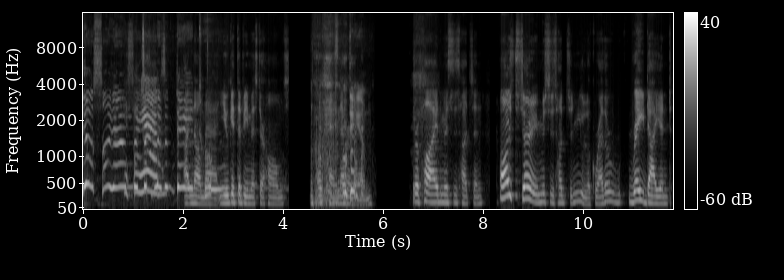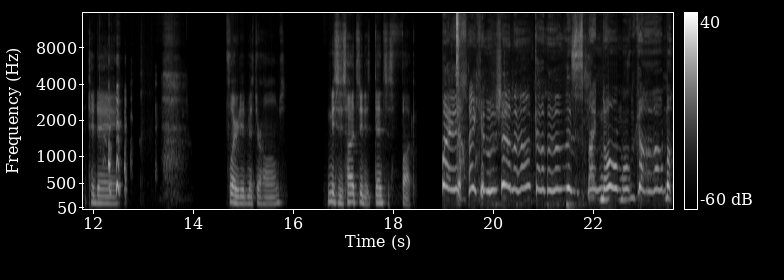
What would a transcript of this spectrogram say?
Yes, I am. Yes, I It's a am. pleasant day. Uh, no, to- Matt, you get to be Mr. Holmes. Okay, never mind. Damn. replied Mrs. Hudson. I say, Mrs. Hudson, you look rather radiant today. Flirted Mr. Holmes. Mrs. Hudson is dense as fuck. Why, thank you, Sherlock. This is my normal garb.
